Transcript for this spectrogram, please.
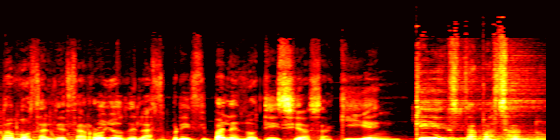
Vamos al desarrollo de las principales noticias aquí en ¿Qué está pasando?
